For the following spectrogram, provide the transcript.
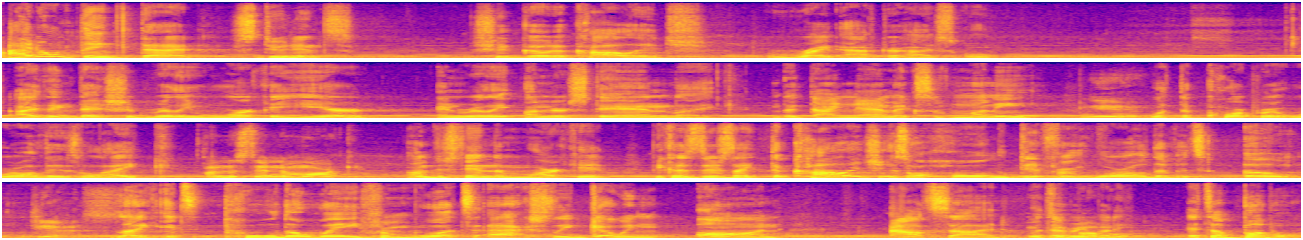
I don't think that students should go to college right after high school. I think they should really work a year and really understand like the dynamics of money, Yeah. what the corporate world is like, Understand the market. understand the market because there's like the college is a whole different world of its own. Yes. Like it's pulled away from what's actually going on outside with It's everybody. bubble. It's a bubble.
